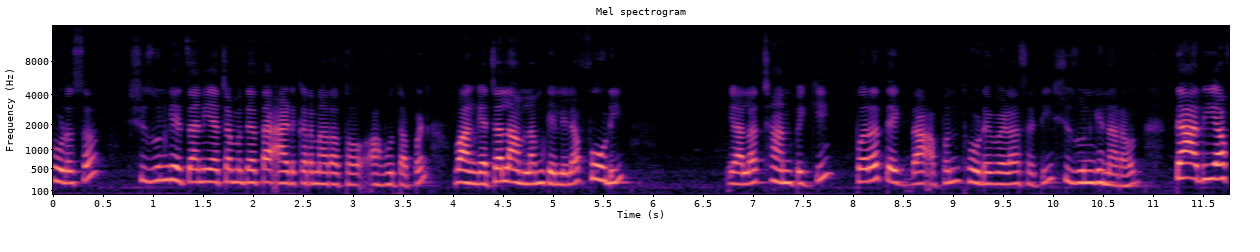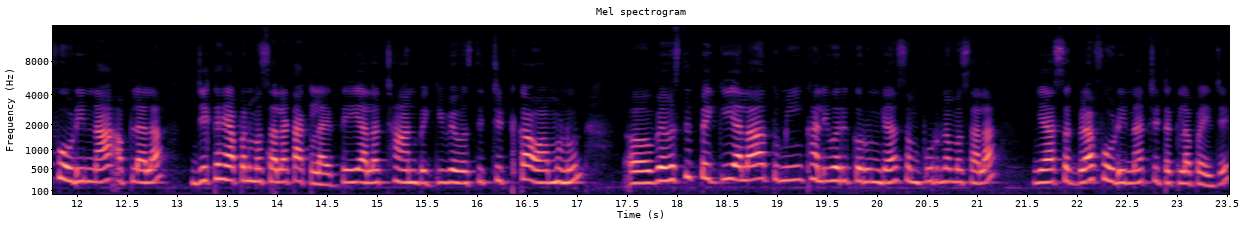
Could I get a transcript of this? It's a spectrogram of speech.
थोडंसं शिजवून घ्यायचं आणि याच्यामध्ये आता ॲड करणार आहोत आहोत आपण. वांग्याच्या लांब लांब केलेल्या फोडी. याला छानपैकी परत एकदा आपण थोड्या वेळासाठी शिजवून घेणार आहोत. त्याआधी या फोडींना आपल्याला जे काही आपण मसाला टाकला आहे ते याला छानपैकी व्यवस्थित चिटकावा म्हणून व्यवस्थितपैकी याला तुम्ही खालीवरी करून घ्या. संपूर्ण मसाला या सगळ्या फोडींना चिटकला पाहिजे.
